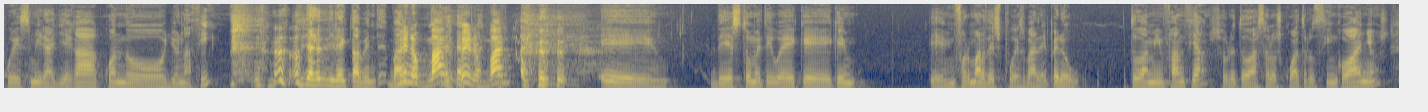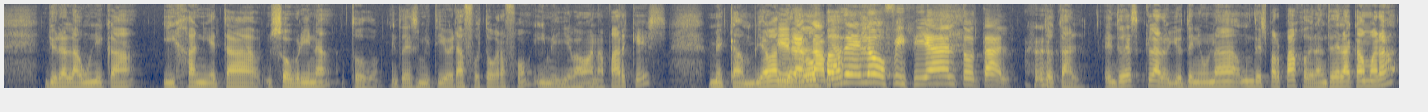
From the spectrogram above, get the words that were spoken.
Pues mira, llega cuando yo nací, ya directamente. ¿vale? Menos mal, menos mal. Eh, de esto me tuve que, que eh, informar después, ¿vale? Pero toda mi infancia, sobre todo hasta los 4 o 5 años, yo era la única hija, nieta, sobrina, todo. Entonces mi tío era fotógrafo y me llevaban a parques, me cambiaban Era de ropa. la modelo oficial total. Total. Entonces, claro, yo tenía una- un desparpajo delante de la cámara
